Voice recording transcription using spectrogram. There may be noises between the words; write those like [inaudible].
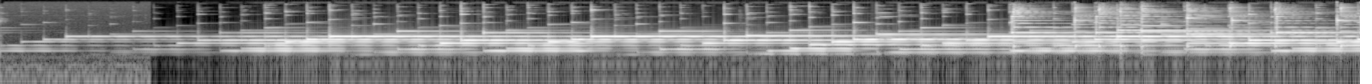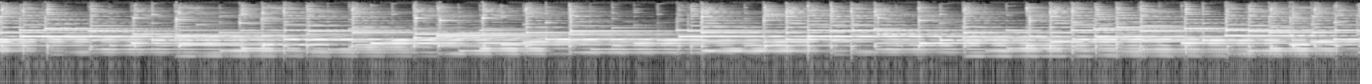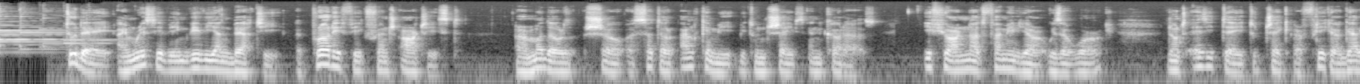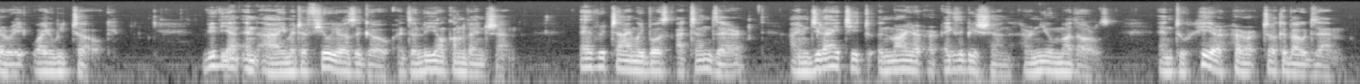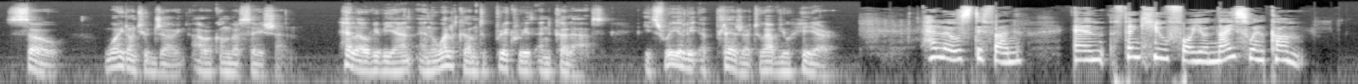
Today I'm receiving Viviane Berti, a prolific French artist. Her models show a subtle alchemy between shapes and colors. If you are not familiar with her work, don't hesitate to check her Flickr gallery while we talk. Viviane and I met a few years ago at the Lyon convention. Every time we both attend there, I'm delighted to admire her exhibition, her new models, and to hear her talk about them. So, why don't you join our conversation? Hello, Viviane, and welcome to Pre-Crease and Collapse. It's really a pleasure to have you here. Hello, Stefan, and thank you for your nice welcome.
